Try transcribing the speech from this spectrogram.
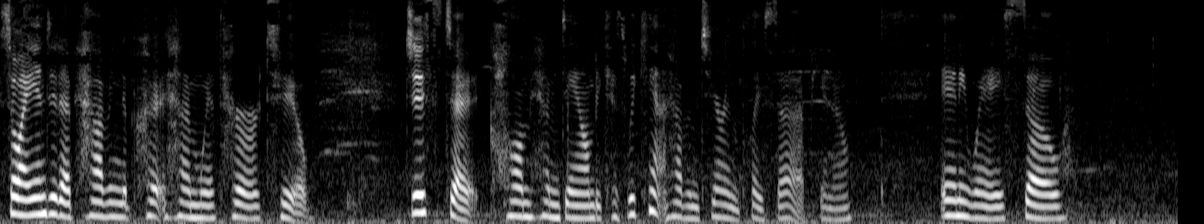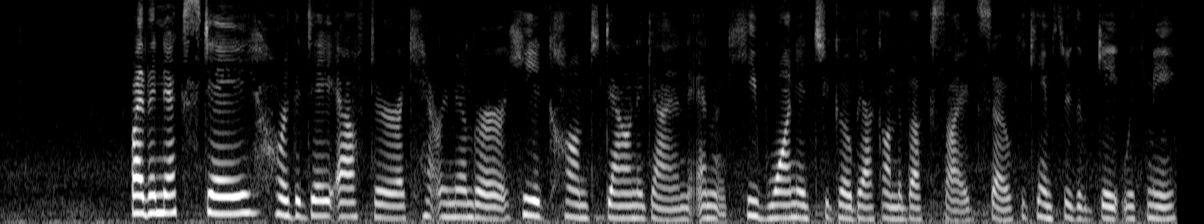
So I ended up having to put him with her too, just to calm him down because we can't have him tearing the place up, you know. Anyway, so by the next day or the day after, I can't remember, he had calmed down again and he wanted to go back on the buck side. So he came through the gate with me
